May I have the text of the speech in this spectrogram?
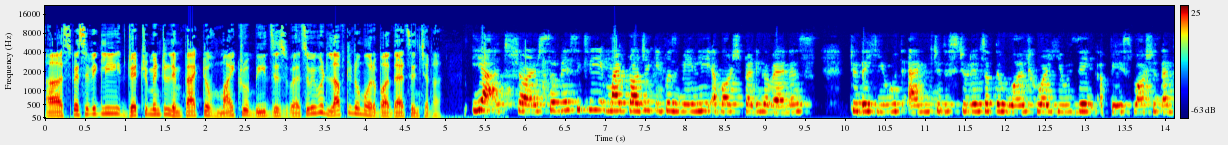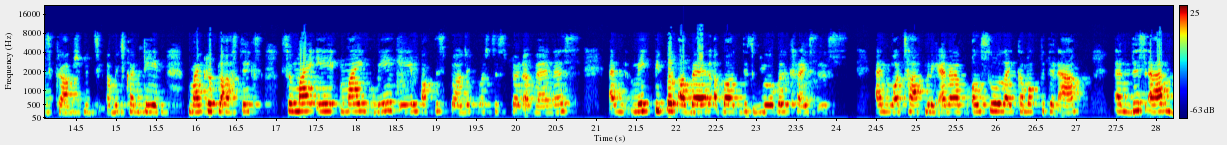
uh, specifically detrimental impact of microbeads as well. So we would love to know more about that, Sinchana. Yeah, sure. So basically, my project, it was mainly about spreading awareness to the youth and to the students of the world who are using face washes and scrubs which, which contain microplastics. So my aim, my main aim of this project was to spread awareness and make people aware about this global crisis and what's happening. And I've also like come up with an app and this app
